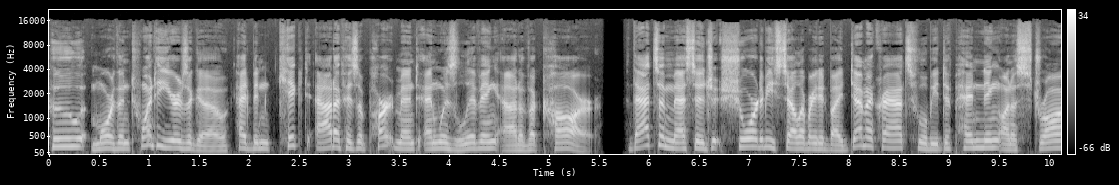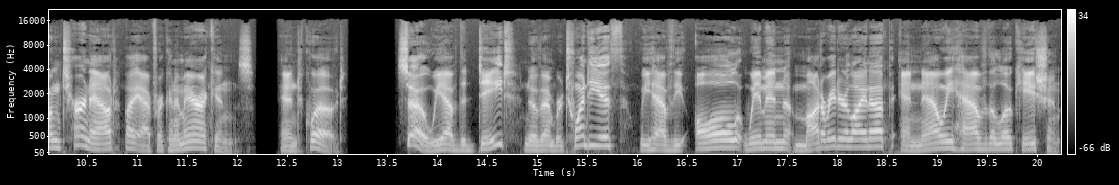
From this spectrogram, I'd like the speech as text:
who, more than 20 years ago, had been kicked out of his apartment and was living out of a car. That's a message sure to be celebrated by Democrats who will be depending on a strong turnout by African Americans. End quote. So we have the date, November 20th, we have the all women moderator lineup, and now we have the location.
